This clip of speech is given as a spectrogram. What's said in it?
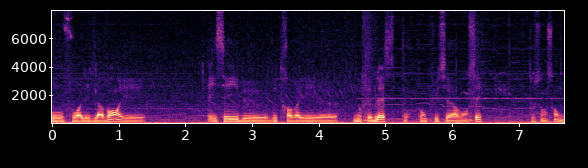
il faut, aller de l'avant et, essayer de, travailler euh, nos faiblesses pour qu'on puisse avancer tous ensemble.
